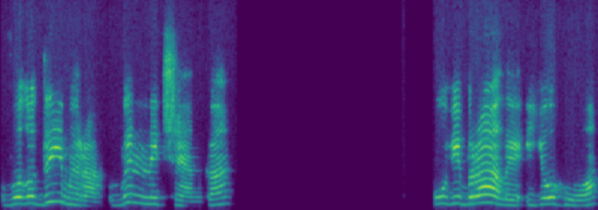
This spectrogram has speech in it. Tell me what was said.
Володимира Винниченка увібрали його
